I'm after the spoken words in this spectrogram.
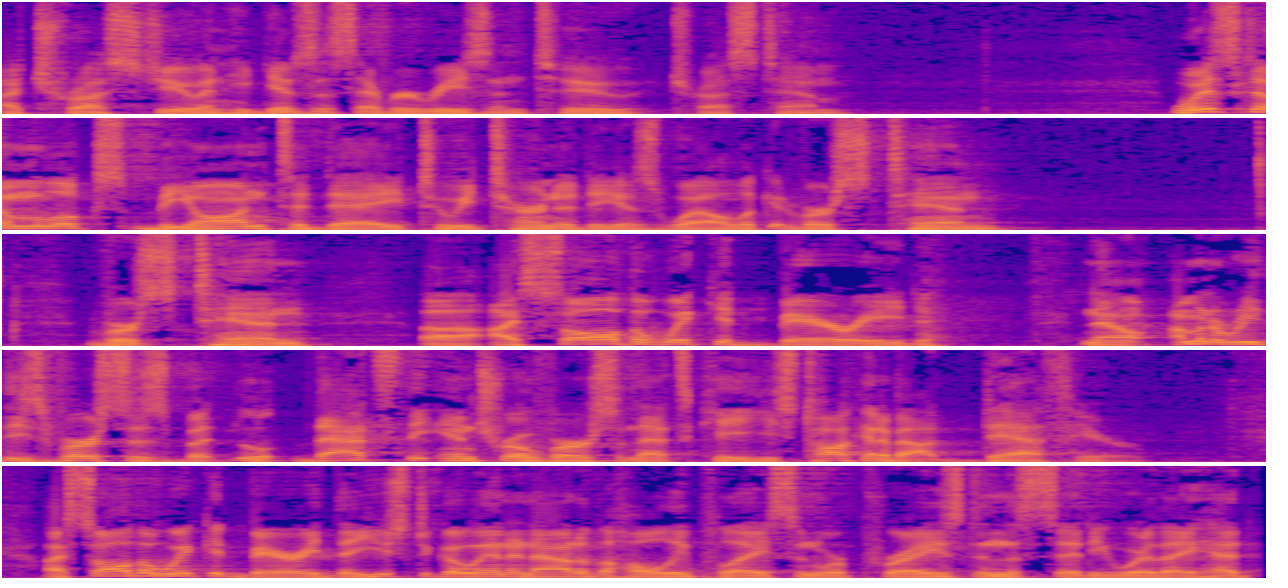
I trust you. And He gives us every reason to trust Him. Wisdom looks beyond today to eternity as well. Look at verse 10. Verse 10 uh, I saw the wicked buried. Now, I'm going to read these verses, but that's the intro verse, and that's key. He's talking about death here. I saw the wicked buried. They used to go in and out of the holy place and were praised in the city where they had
